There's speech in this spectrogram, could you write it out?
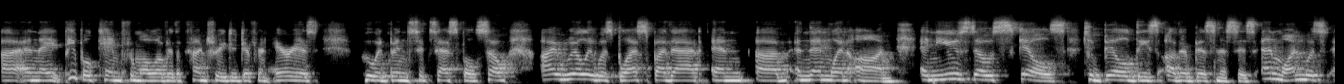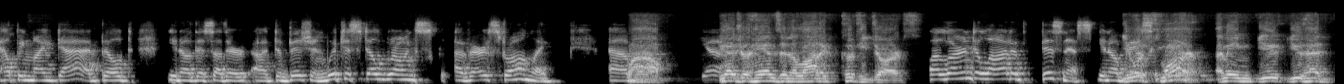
Uh, and they, people came from all over the country to different areas who had been successful. So I really was blessed by that, and um, and then went on and used those skills to build these other businesses. And one was helping my dad build, you know, this other uh, division, which is still growing uh, very strongly. Um, wow. Yeah. You had your hands in a lot of cookie jars. I learned a lot of business. You know, you were smart. I mean, you you had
